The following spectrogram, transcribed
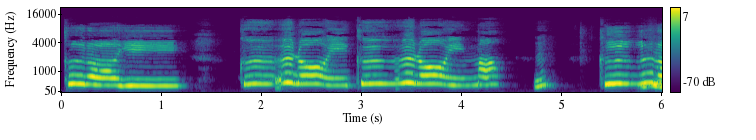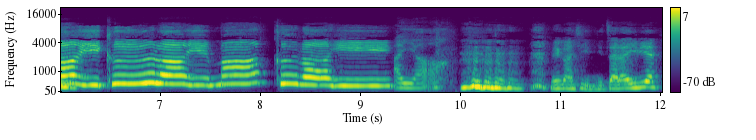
黒い黒い黒い真嗯， 暗い暗い真っ暗い。哎呀，没关系，你再来一遍。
